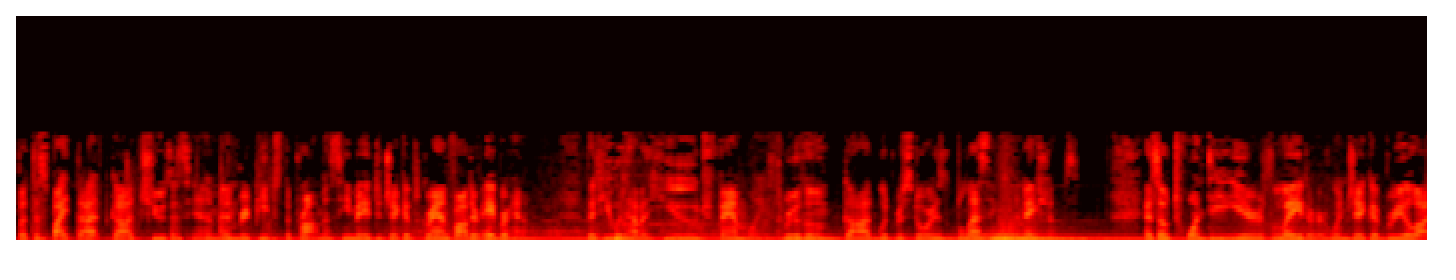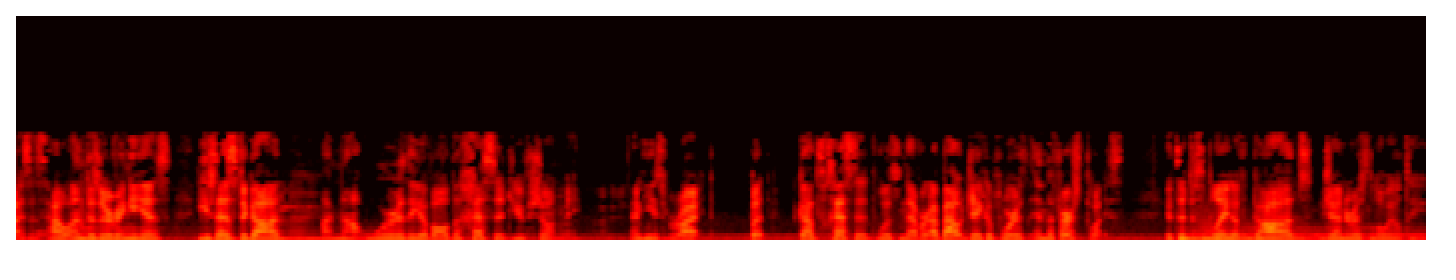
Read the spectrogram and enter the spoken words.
But despite that, God chooses him and repeats the promise he made to Jacob's grandfather Abraham, that he would have a huge family through whom God would restore his blessing to the nations. And so 20 years later, when Jacob realizes how undeserving he is, he says to God, I'm not worthy of all the chesed you've shown me. And he's right. But God's chesed was never about Jacob's worth in the first place. It's a display of God's generous loyalty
